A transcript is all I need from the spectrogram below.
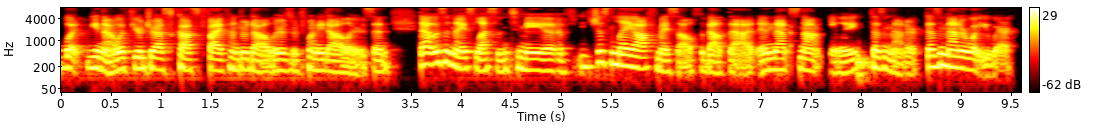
what, you know, if your dress cost $500 or $20. And that was a nice lesson to me of just lay off myself about that. And that's not really, doesn't matter. Doesn't matter what you wear.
